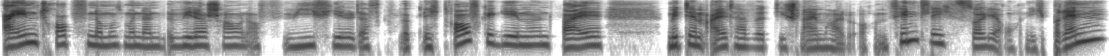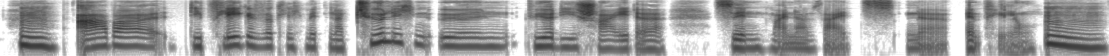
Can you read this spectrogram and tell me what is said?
ein Tropfen, da muss man dann wieder schauen, auf wie viel das wirklich draufgegeben wird, weil mit dem Alter wird die Schleimhaut auch empfindlich. Es soll ja auch nicht brennen, mhm. aber die Pflege wirklich mit natürlichen Ölen für die Scheide sind meinerseits eine Empfehlung. Mhm.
